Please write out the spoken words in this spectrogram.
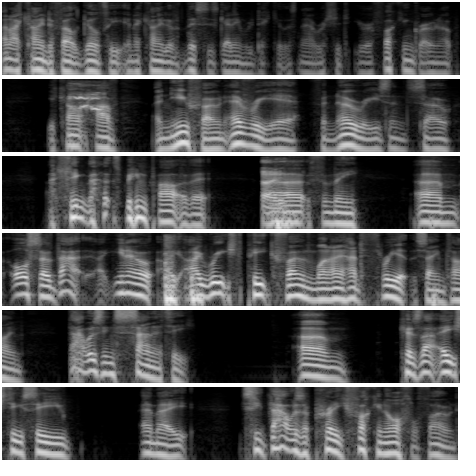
And I kind of felt guilty in a kind of, this is getting ridiculous now, Richard. You're a fucking grown up. You can't have a new phone every year for no reason. So I think that's been part of it uh, for me. Um, also, that you know, I, I reached peak phone when I had three at the same time. That was insanity. Um, because that HTC M8, see, that was a pretty fucking awful phone.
